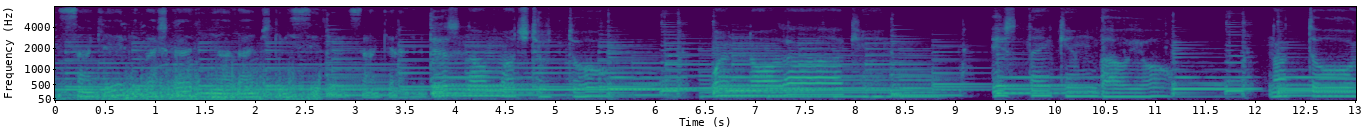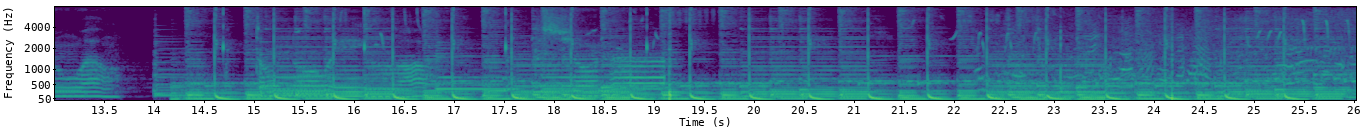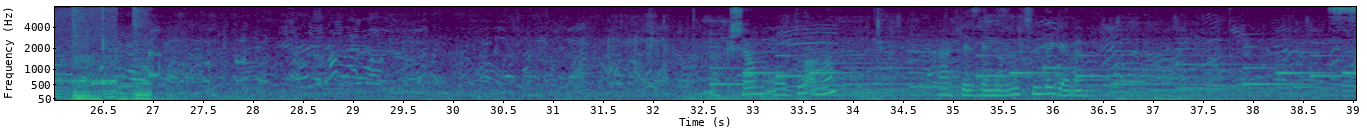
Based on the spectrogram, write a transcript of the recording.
Sanki bir başka dünyadaymış gibi hissediyor insan kendini. There's not much to do is thinking about you. Not doing well. Don't know where you are. Cause you're not. Akşam oldu ama herkes denizin içinde gene.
